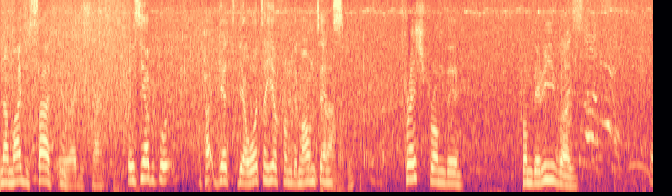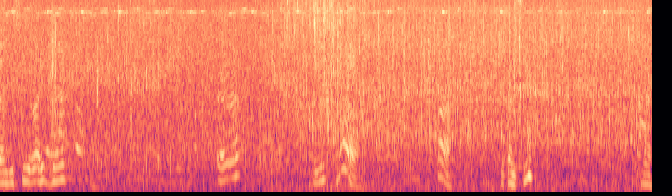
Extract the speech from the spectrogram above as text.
Na maji safi. Maji safi. Get their water here from the mountains, fresh from the from the rivers. And you see right there. Eh, see? Ah. Ah. You can see. Yeah.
